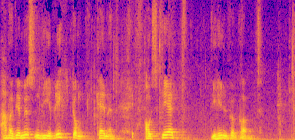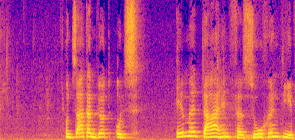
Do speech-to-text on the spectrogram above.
aber wir müssen die Richtung kennen, aus der die Hilfe kommt. Und Satan wird uns immer dahin versuchen, die,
